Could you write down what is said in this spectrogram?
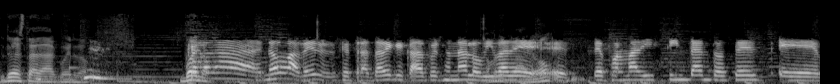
No está de acuerdo. Bueno. no, a ver, se trata de que cada persona lo viva de, eh, de, forma distinta, entonces eh,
